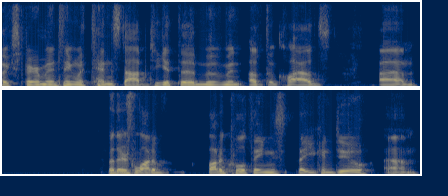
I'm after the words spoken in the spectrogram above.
experimenting with 10 stop to get the movement of the clouds. Um, but there's a lot of a lot of cool things that you can do um,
